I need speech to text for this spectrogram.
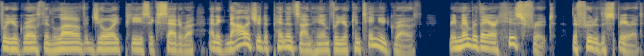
for your growth in love, joy, peace, etc., and acknowledge your dependence on Him for your continued growth. Remember, they are His fruit, the fruit of the Spirit,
